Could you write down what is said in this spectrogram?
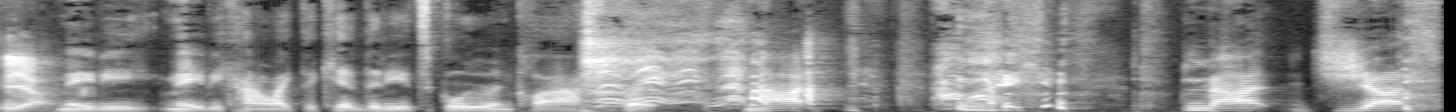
Yeah. Maybe maybe kind of like the kid that eats glue in class, but not like not just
